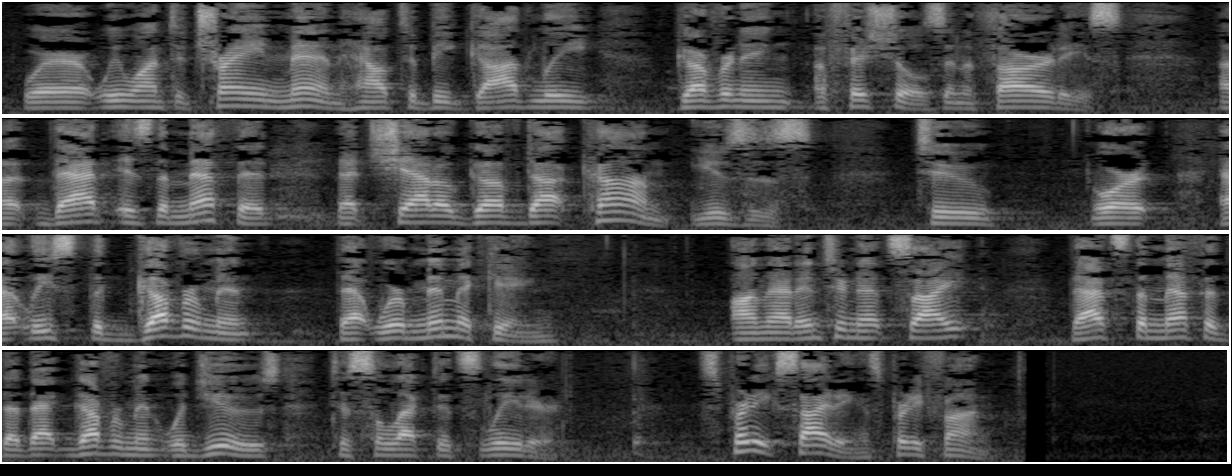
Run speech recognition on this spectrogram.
where we want to train men how to be godly governing officials and authorities. Uh, that is the method that shadowgov.com uses to, or at least the government that we're mimicking on that internet site, that's the method that that government would use to select its leader. It's pretty exciting. It's pretty fun.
